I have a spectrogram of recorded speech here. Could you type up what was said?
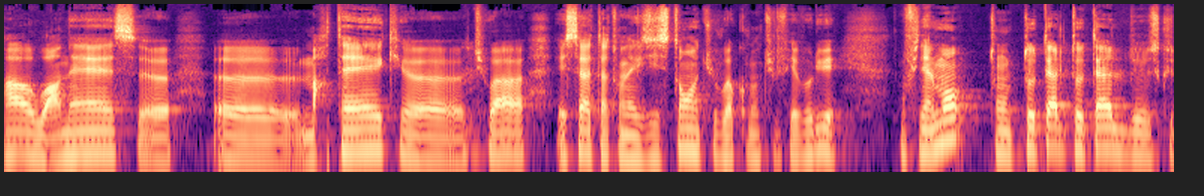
awareness, Martech, tu vois. Et ça, tu as ton existant tu vois comment tu le fais évoluer. Donc finalement, ton total total de ce que,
